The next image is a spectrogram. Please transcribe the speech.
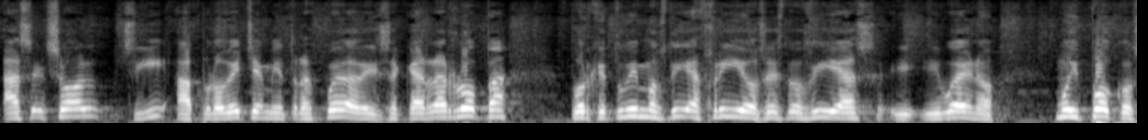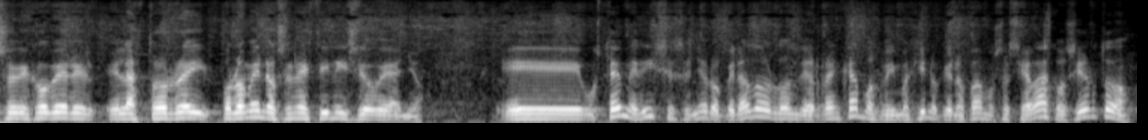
Hace sol, sí, aprovechen mientras pueda de sacar la ropa porque tuvimos días fríos estos días y, bueno, muy poco se dejó ver el, el, Astro Rey, por lo menos en este inicio de año. Eh, usted me dice, señor operador, ¿dónde arrancamos? Me imagino que nos vamos hacia abajo, ¿cierto?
